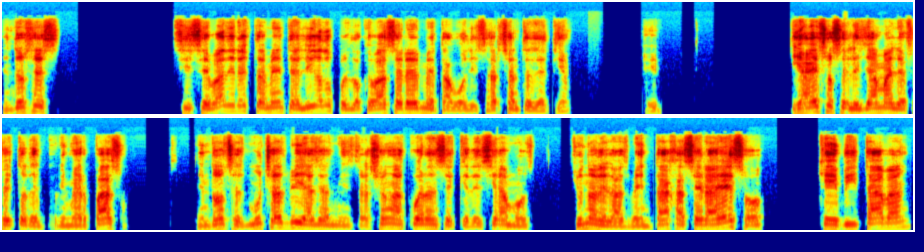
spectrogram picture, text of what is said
Entonces, si se va directamente al hígado, pues lo que va a hacer es metabolizarse antes de tiempo. Y a eso se le llama el efecto del primer paso. Entonces, muchas vías de administración, acuérdense que decíamos que una de las ventajas era eso, que evitaban,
